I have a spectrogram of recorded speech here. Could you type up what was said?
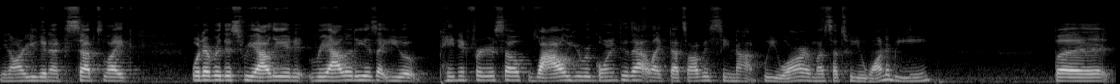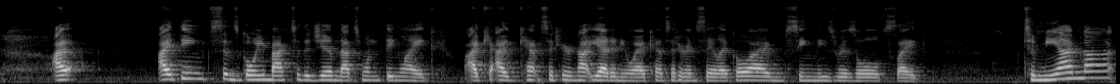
You know are you going to accept like whatever this reality reality is that you painted for yourself while you were going through that? Like that's obviously not who you are unless that's who you want to be. But i i think since going back to the gym that's one thing like I, ca- I can't sit here not yet anyway i can't sit here and say like oh i'm seeing these results. Like to me i'm not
